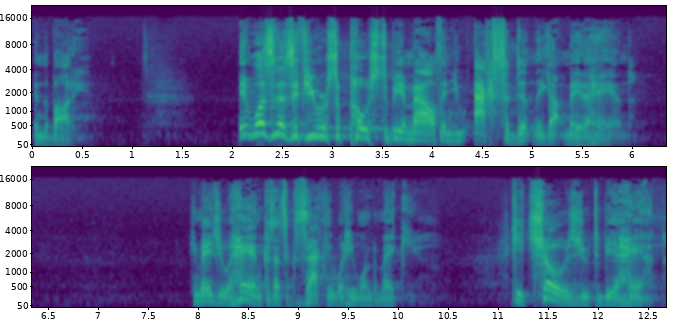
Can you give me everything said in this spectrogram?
in the body. It wasn't as if you were supposed to be a mouth and you accidentally got made a hand. He made you a hand because that's exactly what He wanted to make you. He chose you to be a hand,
